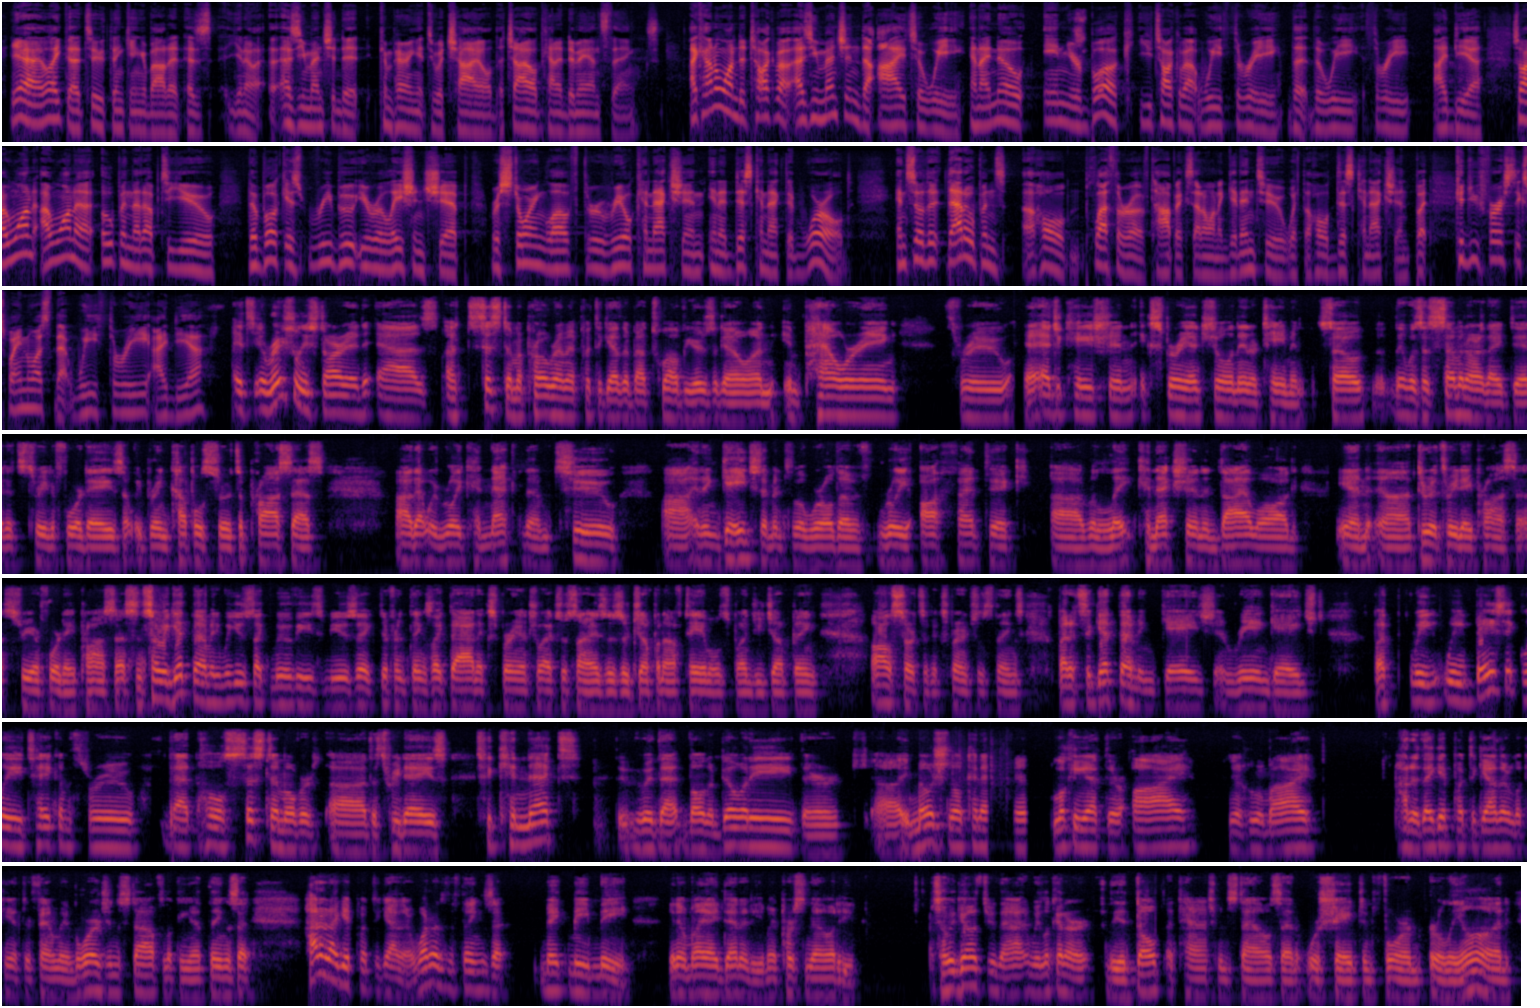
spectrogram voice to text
Yeah, I like that too, thinking about it as, you know, as you mentioned it, comparing it to a child. A child kind of demands things. I kind of wanted to talk about, as you mentioned, the I to we. And I know in your book, you talk about we three, the, the we three idea. So I want, I want to open that up to you the book is Reboot Your Relationship Restoring Love Through Real Connection in a Disconnected World. And so that, that opens a whole plethora of topics that I want to get into with the whole disconnection. But could you first explain to us that We Three idea? It's originally started as a system, a program I put together about 12 years ago on empowering through education, experiential, and entertainment. So there was a seminar that I did. It's three to four days that we bring couples through. It's a process uh, that would really connect them to uh, and engage them into the world of really authentic uh, relate connection and dialogue in uh, through a three day process, three or four day process. And so we get them, and we use like movies, music, different things like that, experiential exercises, or jumping off tables, bungee jumping, all sorts of experiential things. But it's to get them engaged and re-engaged. But we we basically take them through that whole system over uh, the three days to connect with that vulnerability, their uh, emotional connection, looking at their I you know, who am I? How did they get put together? Looking at their family of origin stuff, looking at things that, how did I get put together? What are the things that make me me? You know, my identity, my personality. So we go through that and we look at our the adult attachment styles that were shaped and formed early on,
